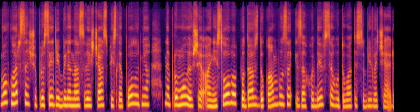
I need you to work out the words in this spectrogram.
Вовк Ларсен, що просидів біля нас весь час після полудня, не промовивши ані слова, подався до камбуза і заходився готувати собі вечерю.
